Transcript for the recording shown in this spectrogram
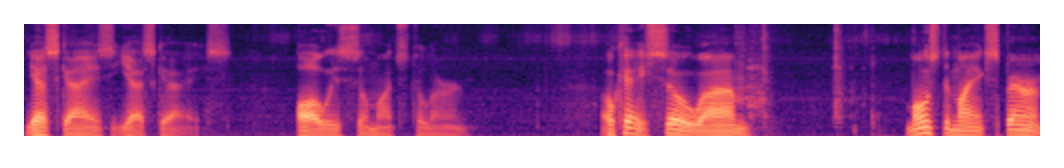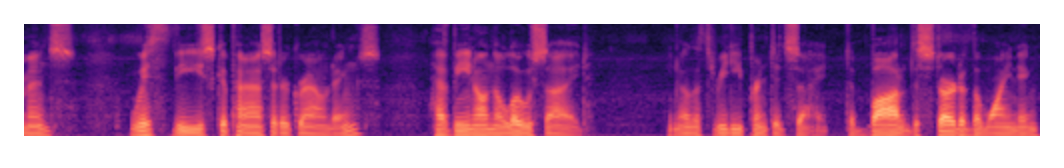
Yes, guys. Yes, guys. Always so much to learn. Okay, so um, most of my experiments with these capacitor groundings have been on the low side. You know, the 3D printed side. The bottom, the start of the winding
